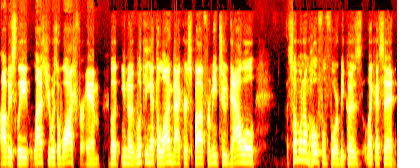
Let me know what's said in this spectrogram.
Obviously, last year was a wash for him. But, you know, looking at the linebacker spot, for me too, Dowell someone I'm hopeful for because, like I said,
